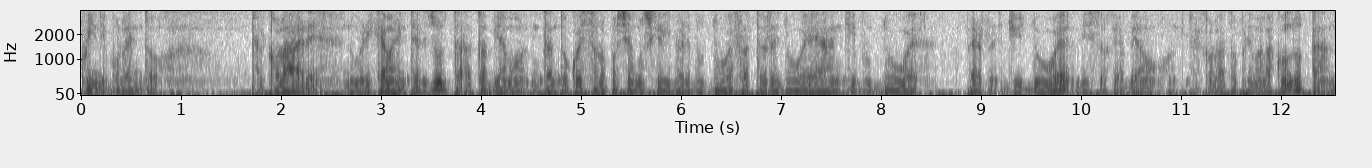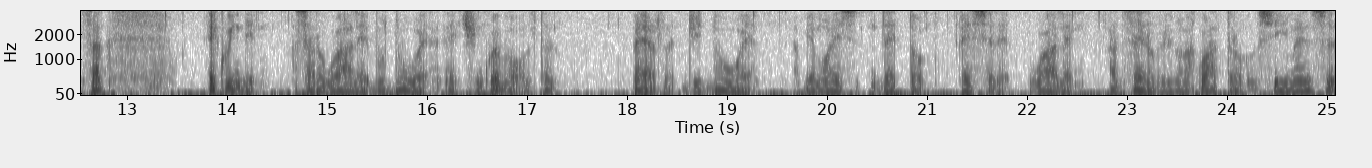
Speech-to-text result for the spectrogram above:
quindi volendo calcolare numericamente il risultato abbiamo intanto questo lo possiamo scrivere v2 fratto r2 e anche v2 per g2 visto che abbiamo calcolato prima la conduttanza. E quindi sarà uguale v2 è 5 volt. Per g2 abbiamo es detto essere uguale a 0,4 Siemens.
